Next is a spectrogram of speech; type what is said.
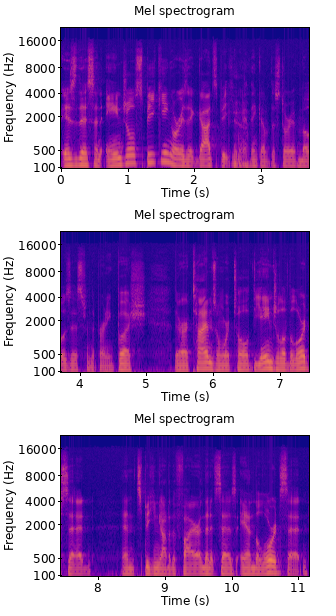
Is this an angel speaking or is it God speaking? Yeah. I think of the story of Moses from the burning bush. There are times when we're told the angel of the Lord said, and speaking out of the fire, and then it says, and the Lord said.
